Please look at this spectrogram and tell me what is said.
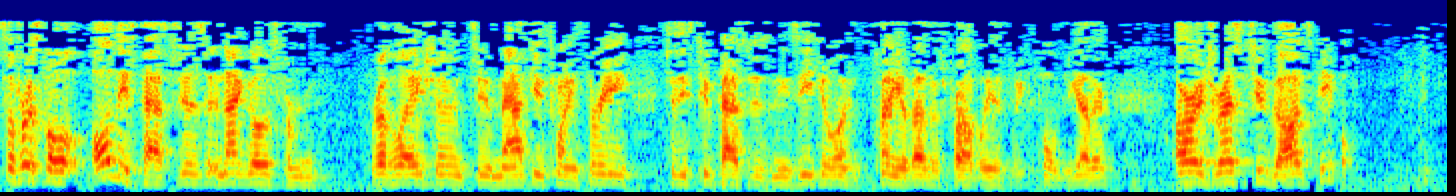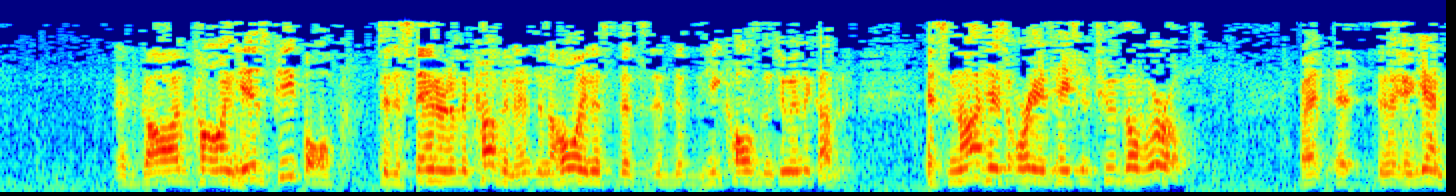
So first of all, all these passages, and that goes from Revelation to Matthew 23 to these two passages in Ezekiel and plenty of others probably if we pull them together, are addressed to God's people. God calling His people to the standard of the covenant and the holiness that He calls them to in the covenant. It's not His orientation to the world. Right? It, uh, uh, again,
